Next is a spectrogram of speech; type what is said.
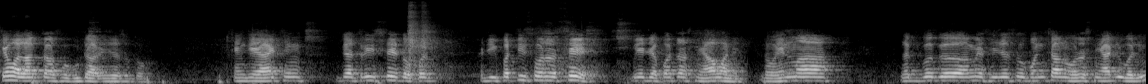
કેવા લાગતા હશું ગુટા થઈ જશું તો? કેમ કે આઈ થિંક ત્યાં ત્રીસ છે તો હજી પચીસ વર્ષ છે બે હજાર પચાસની આવવાની. તો એમાં લગભગ અમે થઈ જશું પંચાવન વર્ષની આજુબાજુ.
